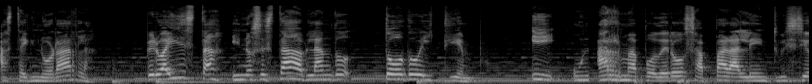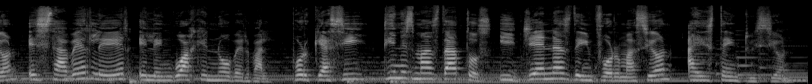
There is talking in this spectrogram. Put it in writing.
hasta ignorarla. Pero ahí está y nos está hablando todo el tiempo. Y un arma poderosa para la intuición es saber leer el lenguaje no verbal, porque así tienes más datos y llenas de información a esta intuición.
